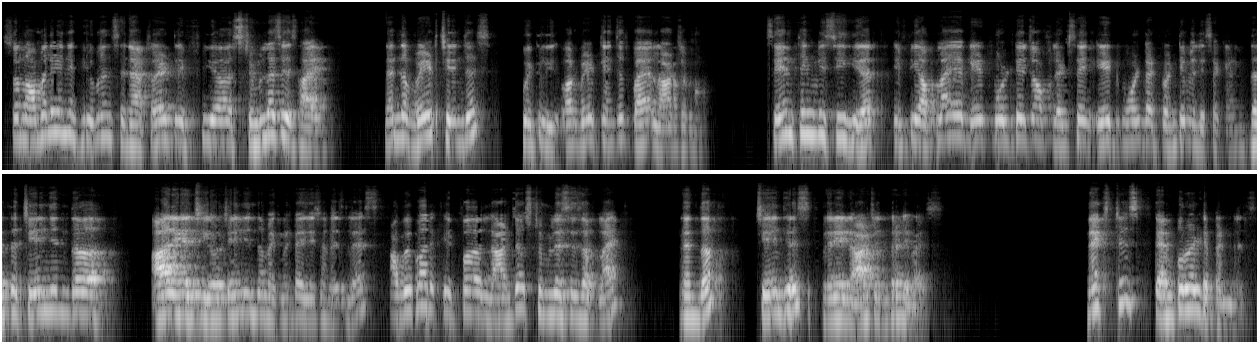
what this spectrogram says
So normally in a human synapse, right, if your stimulus is high, then the weight changes quickly or weight changes by a large amount. Same thing we see here. If we apply a gate voltage of let's say 8 volt at 20 milliseconds, then the change in the RAHE or change in the magnetization is less. However, if a larger stimulus is applied, then the change is very large in the device. Next is temporal dependence.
